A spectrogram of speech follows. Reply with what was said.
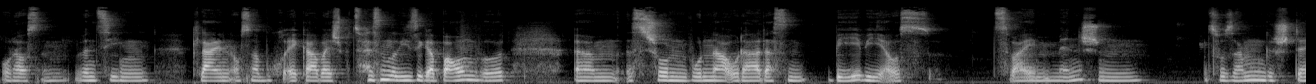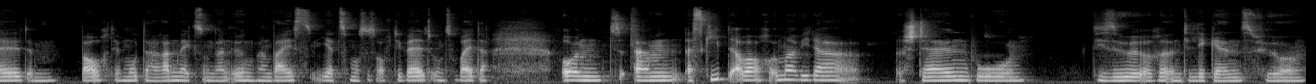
oder aus einem winzigen kleinen, aus einer Buchecke beispielsweise ein riesiger Baum wird, ähm, ist schon ein Wunder. Oder dass ein Baby aus zwei Menschen zusammengestellt im Bauch der Mutter heranwächst und dann irgendwann weiß, jetzt muss es auf die Welt und so weiter. Und ähm, es gibt aber auch immer wieder Stellen, wo diese höhere Intelligenz für,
